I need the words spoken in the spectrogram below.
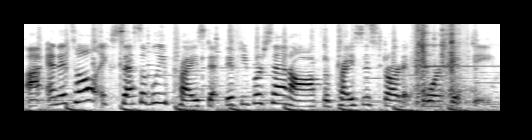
Uh, and it's all accessibly priced at 50% off. The prices start at $4.50.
